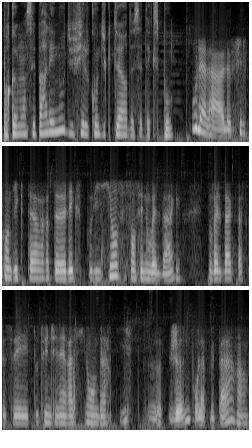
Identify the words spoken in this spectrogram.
Pour commencer, parlez-nous du fil conducteur de cette expo. Ouh là là, le fil conducteur de l'exposition, ce sont ces nouvelles vagues. Nouvelles vagues parce que c'est toute une génération d'artistes, euh, jeunes pour la plupart, hein.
